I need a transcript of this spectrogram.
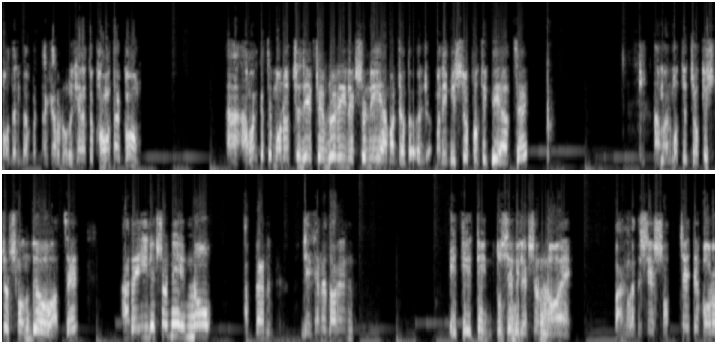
পদের ব্যাপারটা, কারণ ওইখানে তো ক্ষমতা কম। আমার কাছে মনে হচ্ছে যে ফেব্রুয়ারি ইলেকশন নিয়ে আমার যত মানে মিশ্র প্রতিক্রিয়া আছে, আমার মধ্যে যথেষ্ট সন্দেহ আছে। আর এই ইলেকশন নিয়ে এমন আপনার যেখানে ধরেন এটি একটি ইনক্লুসিভ ইলেকশন নয়, বাংলাদেশের সবচাইতে বড়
